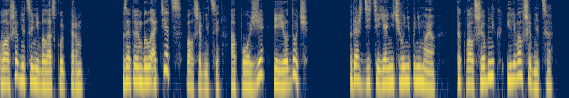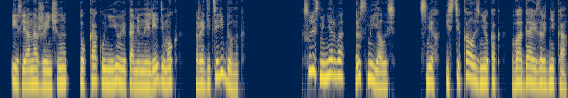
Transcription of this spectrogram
волшебница не была скульптором. Зато им был отец волшебницы, а позже ее дочь. «Подождите, я ничего не понимаю. Так волшебник или волшебница? И если она женщина, то как у нее и каменной леди мог родиться ребенок? Сулис Минерва рассмеялась. Смех истекал из нее, как вода из родника.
